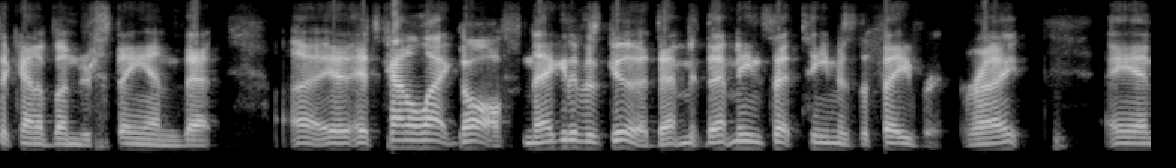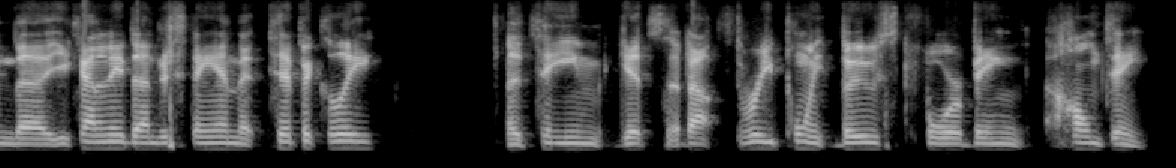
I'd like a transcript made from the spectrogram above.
to kind of understand that uh, it, it's kind of like golf. Negative is good. That that means that team is the favorite, right? And uh, you kind of need to understand that typically a team gets about three point boost for being a home team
